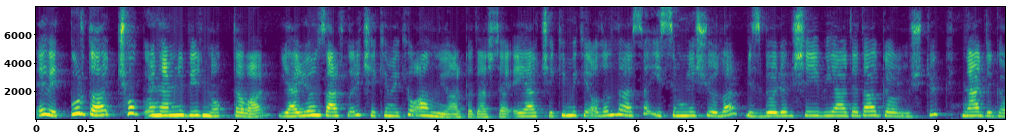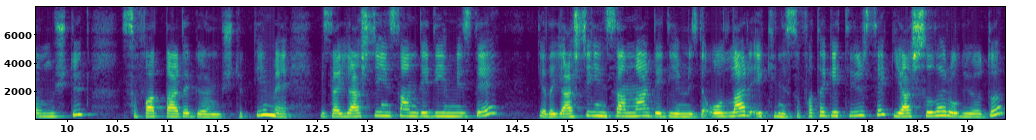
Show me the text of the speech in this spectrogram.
Evet burada çok önemli bir nokta var. Yer yön zarfları çekim eki almıyor arkadaşlar. Eğer çekim eki alırlarsa isimleşiyorlar. Biz böyle bir şeyi bir yerde daha görmüştük. Nerede görmüştük? Sıfatlarda görmüştük değil mi? Mesela yaşlı insan dediğimizde ya da yaşlı insanlar dediğimizde onlar ekini sıfata getirirsek yaşlılar oluyordu.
